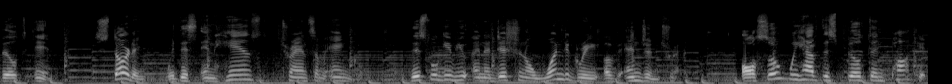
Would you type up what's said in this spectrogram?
built in, starting with this enhanced transom angle. This will give you an additional one degree of engine trim. Also, we have this built-in pocket,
